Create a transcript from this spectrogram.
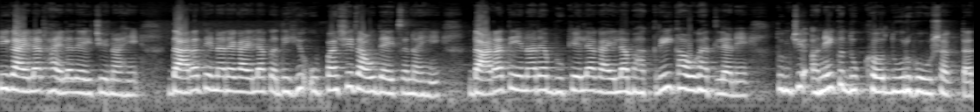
ती गायला खायला द्यायची नाही. दारात येणाऱ्या गायला कधीही उपाशी जाऊ द्यायचं नाही. दारात येणाऱ्या भुकेल्या गायला भाकरी खाऊ घातल्याने तुमची अनेक दुःख दूर होऊ शकतात.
